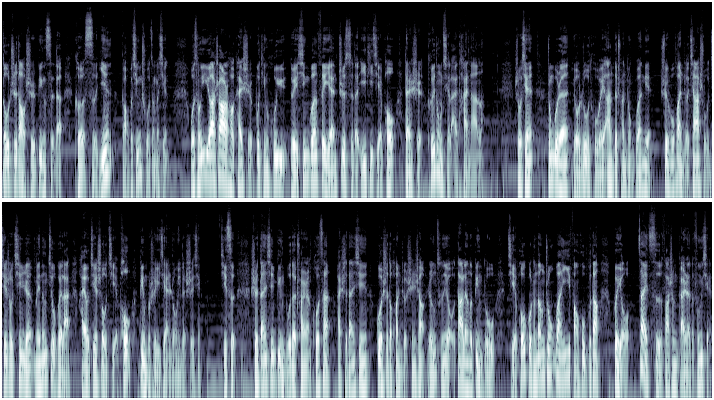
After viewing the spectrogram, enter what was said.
都知道是病死的，可死因搞不清楚怎么行？我从一月二十二号开始不停呼吁对新冠肺炎致死的遗体解剖，但是推动起来来太难了。首先，中国人有入土为安的传统观念，说服患者家属接受亲人没能救回来，还要接受解剖，并不是一件容易的事情。其次是担心病毒的传染扩散，还是担心过世的患者身上仍存有大量的病毒？解剖过程当中，万一防护不当，会有再次发生感染的风险，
